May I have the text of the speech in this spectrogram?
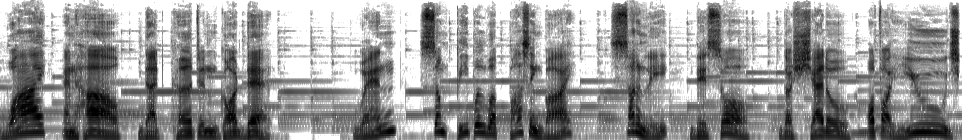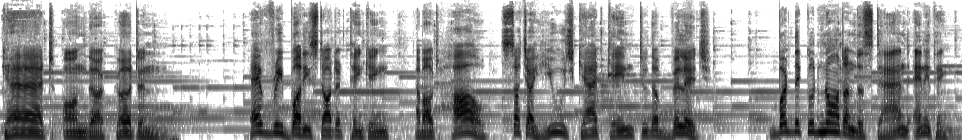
why and how that curtain got there. When some people were passing by, suddenly they saw the shadow of a huge cat on the curtain. Everybody started thinking about how such a huge cat came to the village. But they could not understand anything.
